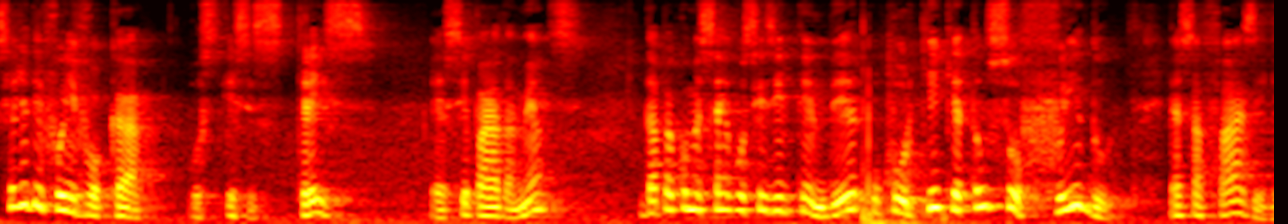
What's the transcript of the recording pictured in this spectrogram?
se a gente for invocar os, esses três é, separadamente, dá para começar a vocês entender o porquê que é tão sofrido essa fase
